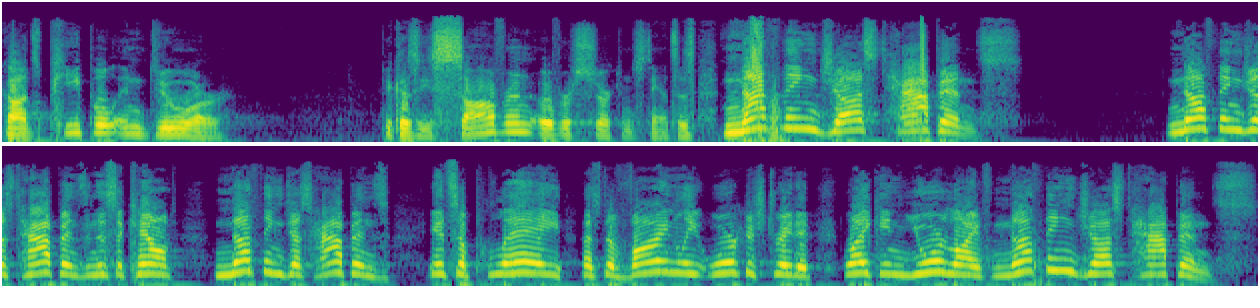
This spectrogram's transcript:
God's people endure because he's sovereign over circumstances. Nothing just happens. Nothing just happens in this account. Nothing just happens. It's a play that's divinely orchestrated. Like in your life, nothing just happens.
